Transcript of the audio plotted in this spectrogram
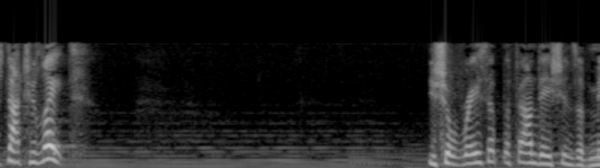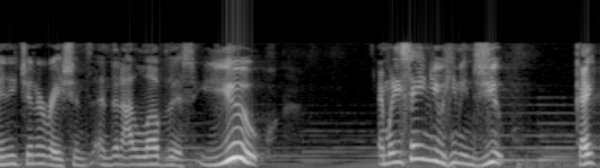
It's not too late. You shall raise up the foundations of many generations. And then I love this. You, and when he's saying you, he means you. Okay?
